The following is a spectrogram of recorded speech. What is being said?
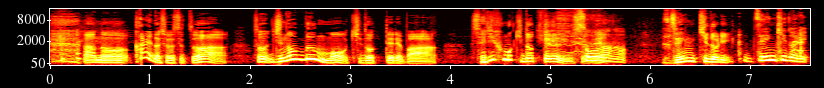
あの彼の小説はその字の文も気取ってればセリフも気取ってるんですよね。全気取り。全気取り。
